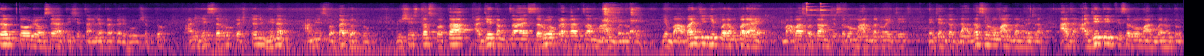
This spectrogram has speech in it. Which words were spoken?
तर तो व्यवसाय अतिशय चांगल्या प्रकारे होऊ शकतो. आणि हे सर्व कष्ट आणि मेहनत आम्ही स्वतः करतो. विशेषतः स्वतः अजित आमचा सर्व प्रकारचा माल बनवतो. जे बाबांची जी परंपरा आहे बाबा स्वतः आमचे सर्व माल बनवायचे. त्याच्यानंतर दादा सर्व माल बनवायचा. आज अजितही ती सर्व माल बनवतो.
